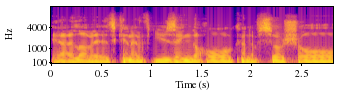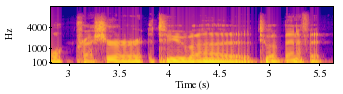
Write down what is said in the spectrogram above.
yeah, I love it. It's kind of using the whole kind of social pressure to uh, to a benefit.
